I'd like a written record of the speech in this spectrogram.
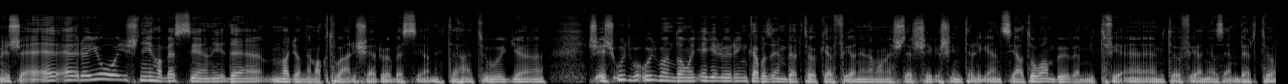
és e, e, erről jó is néha beszélni, de nagyon nem aktuális erről beszélni. Tehát úgy, és, úgy, úgy gondolom, hogy egyelőre inkább az embertől kell félni, nem a mesterséges intelligenciától. Van bőven mit fél, mitől félni az embertől.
